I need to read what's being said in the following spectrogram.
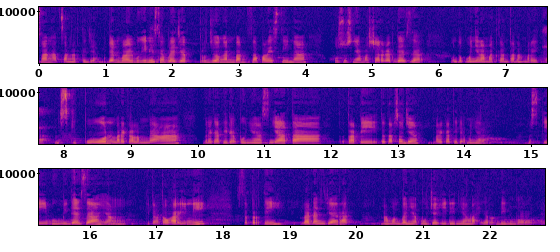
Sangat-sangat kejam. Dan melalui begini saya belajar perjuangan bangsa Palestina, khususnya masyarakat Gaza, untuk menyelamatkan tanah mereka. Meskipun mereka lemah, mereka tidak punya senjata, tetapi tetap saja mereka tidak menyerah. Meski bumi Gaza yang kita tahu hari ini seperti ladang jarak, namun banyak mujahidin yang lahir di negara ini.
